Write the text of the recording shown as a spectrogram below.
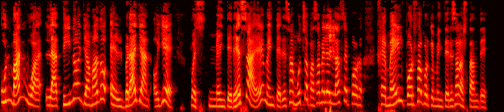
Un manhua latino llamado El Brian. Oye, pues me interesa, ¿eh? Me interesa mucho. Pásame el enlace por Gmail, porfa, porque me interesa bastante.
